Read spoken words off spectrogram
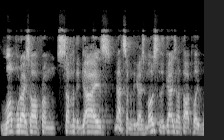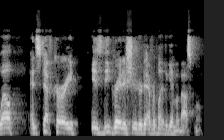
Love what I saw from some of the guys. Not some of the guys. Most of the guys I thought played well. And Steph Curry is the greatest shooter to ever play the game of basketball.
